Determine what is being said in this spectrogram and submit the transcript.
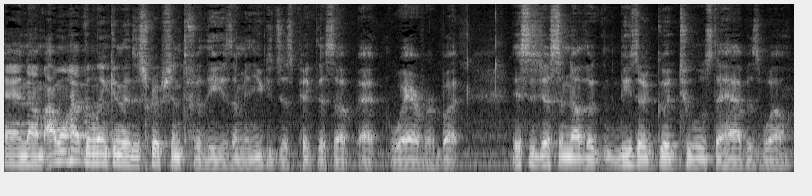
And um, I won't have the link in the description for these. I mean, you can just pick this up at wherever. But this is just another. These are good tools to have as well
